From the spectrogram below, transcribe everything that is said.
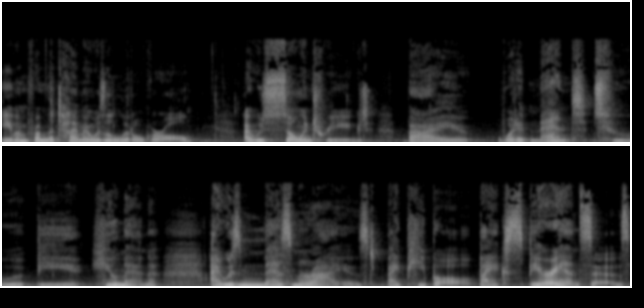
Even from the time I was a little girl, I was so intrigued by what it meant to be human. I was mesmerized by people, by experiences.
